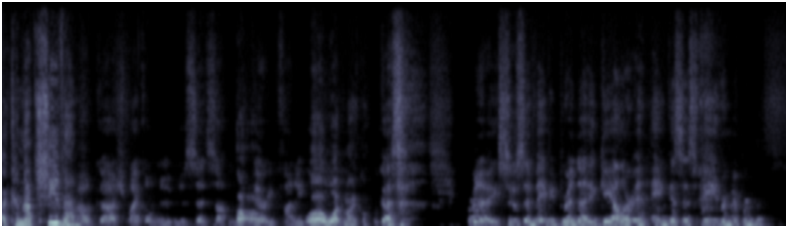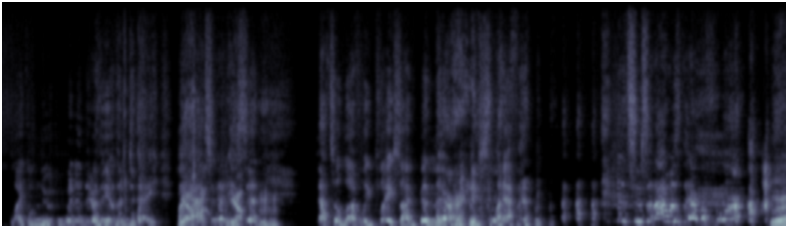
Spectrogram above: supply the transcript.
I cannot see them. Oh gosh, Michael Newton just said something Uh-oh. very funny Well, what, Michael? because Sue said maybe Brenda and Gail are in Angus's feed. Remember Michael Newton went in there the other day by Yeah, accident? He Yeah. said, mhm. That's a lovely place. I've been there. And he's laughing. and Sue said, I was there before. We're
